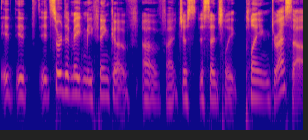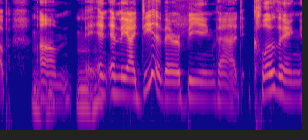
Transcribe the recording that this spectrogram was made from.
it, it, it sort of made me think of of uh, just essentially playing dress up, um, and and the idea there being that clothing,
